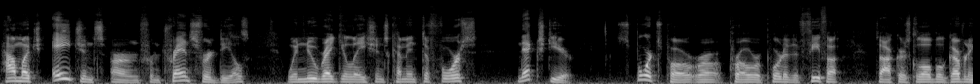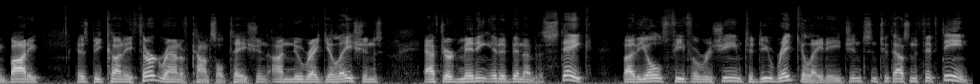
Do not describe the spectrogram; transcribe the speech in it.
how much agents earn from transfer deals when new regulations come into force next year. Sports Pro, Pro reported that FIFA, soccer's global governing body, has begun a third round of consultation on new regulations after admitting it had been a mistake by the old FIFA regime to deregulate agents in 2015.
